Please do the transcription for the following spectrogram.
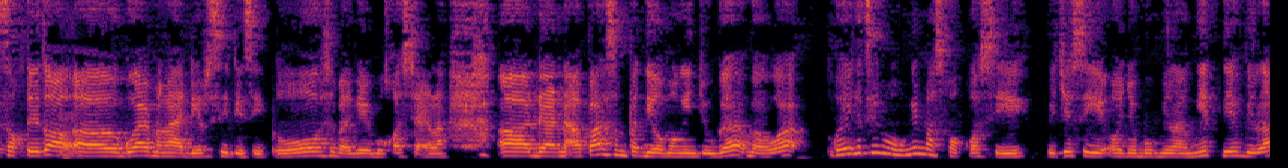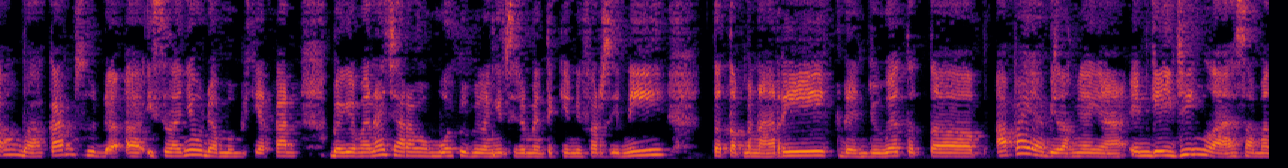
waktu itu Oh. eh, gue emang hadir sih di situ sebagai bukos Cela. Eh, dan apa sempat diomongin juga bahwa gue inget sih ngomongin Mas Koko sih, which is CEO-nya Bumi Langit, dia bilang bahkan sudah eh, istilahnya udah memikirkan bagaimana cara membuat Bumi Langit Cinematic Universe ini tetap menarik dan juga tetap apa ya bilangnya ya engaging lah sama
